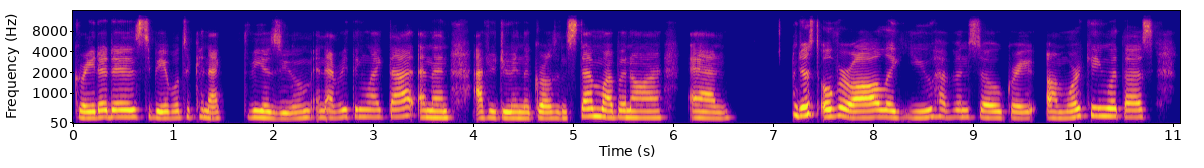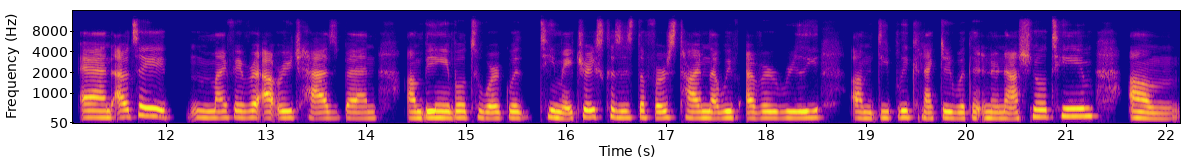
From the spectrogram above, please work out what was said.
great it is to be able to connect via Zoom and everything like that. And then after doing the Girls in STEM webinar and just overall like you have been so great um working with us. And i would say my favorite outreach has been um being able to work with team Matrix because it's the first time that we've ever really um deeply connected with an international team um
